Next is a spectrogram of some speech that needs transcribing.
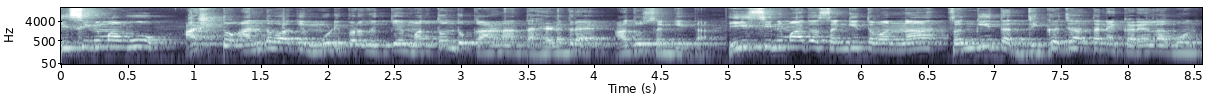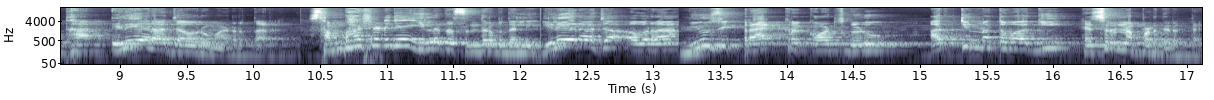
ಈ ಸಿನಿಮಾವು ಅಷ್ಟು ಅಂದವಾಗಿ ಮೂಡಿ ಬರೋದಕ್ಕೆ ಮತ್ತೊಂದು ಕಾರಣ ಅಂತ ಹೇಳಿದ್ರೆ ಅದು ಸಂಗೀತ. ಈ ಸಿನಿಮಾದ ಸಂಗೀತವನ್ನ ಸಂಗೀತ ದಿಗ್ಗಜ ಅಂತಾನೆ ಕರೆಯಲಾಗುವಂತಹ ಇಳೆಯರಾಜ ಅವರು ಮಾಡಿರ್ತಾರೆ. ಸಂಭಾಷಣೆಗೆ ಇಲ್ಲದ ಸಂದರ್ಭದಲ್ಲಿ ಇಳೆಯರಾಜ ಅವರ ಮ್ಯೂಸಿಕ್ ಟ್ರ್ಯಾಕ್ ರೆಕಾರ್ಡ್ಸ್ಗಳು ಅತ್ಯುನ್ನತವಾಗಿ ಹೆಸರನ್ನ ಪಡೆದಿರುತ್ತೆ.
